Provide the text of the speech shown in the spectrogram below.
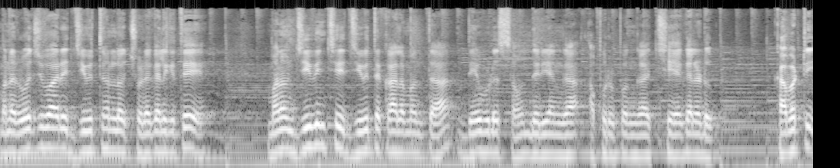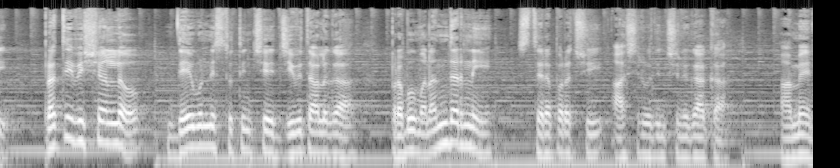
మన రోజువారీ జీవితంలో చూడగలిగితే మనం జీవించే జీవితకాలమంతా దేవుడు సౌందర్యంగా అపురూపంగా చేయగలడు. కాబట్టి ప్రతి విషయంలో దేవుణ్ణి స్తుతించే జీవితాలుగా ప్రభు మనందరినీ స్థిరపరచి ఆశీర్వదించునుగాక. ఆమెన్.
